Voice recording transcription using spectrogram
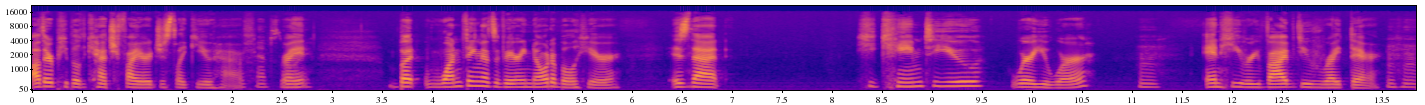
other people to catch fire just like you have. Absolutely. Right? But one thing that's very notable here is that he came to you where you were mm. and he revived you right there. Mm-hmm.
